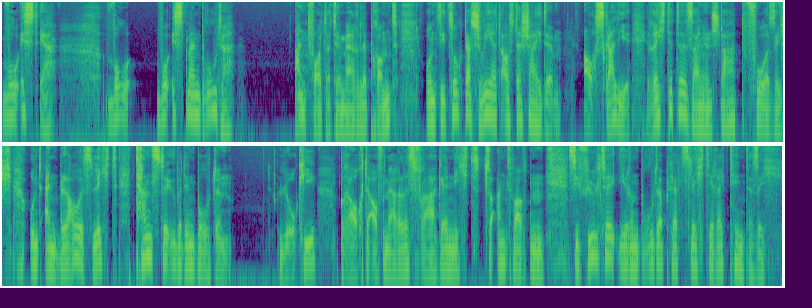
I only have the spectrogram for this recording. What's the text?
Wo ist er? Wo, wo ist mein Bruder? Antwortete Merle prompt, und sie zog das Schwert aus der Scheide. Auch Scully richtete seinen Stab vor sich, und ein blaues Licht tanzte über den Boden. Loki brauchte auf Merles Frage nicht zu antworten. Sie fühlte ihren Bruder plötzlich direkt hinter sich.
